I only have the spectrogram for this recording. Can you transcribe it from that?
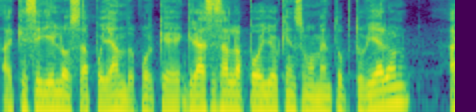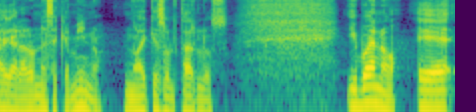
hay que seguirlos apoyando, porque gracias al apoyo que en su momento obtuvieron, agarraron ese camino. No hay que soltarlos. Y bueno, eh,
